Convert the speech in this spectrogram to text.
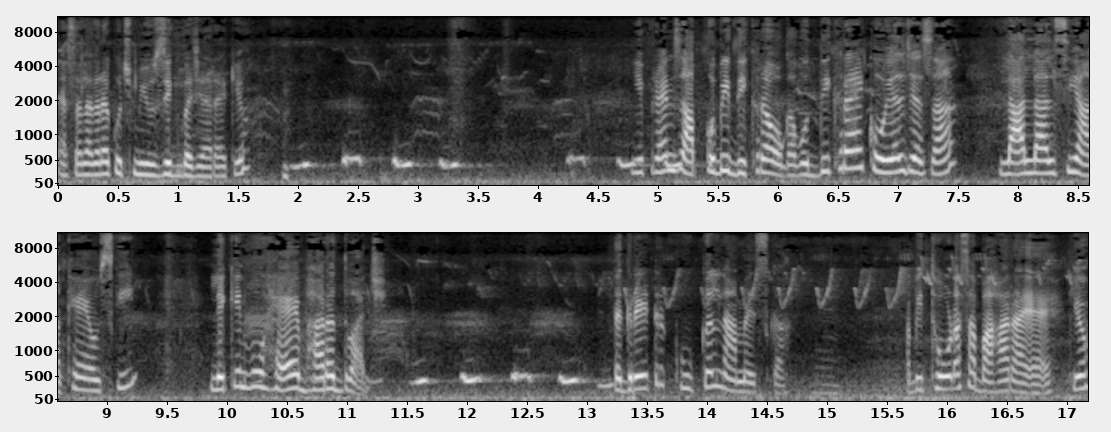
ऐसा लग रहा है कुछ म्यूज़िक बजा रहा है, क्यों? ये फ्रेंड्स आपको भी दिख रहा होगा। वो दिख रहा है कोयल जैसा, लाल लाल सी आँखें हैं उसकी, लेकिन वो है भारद्वाज। द ग्रेटर कूकल नाम है इसका। अभी थोड़ा सा बाहर आया है, क्यों?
